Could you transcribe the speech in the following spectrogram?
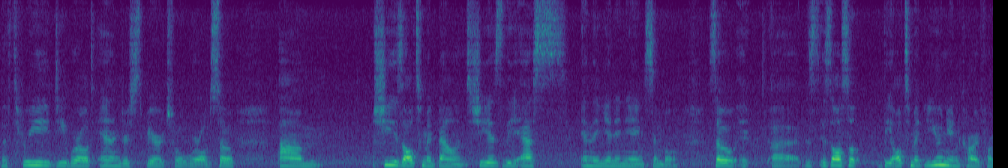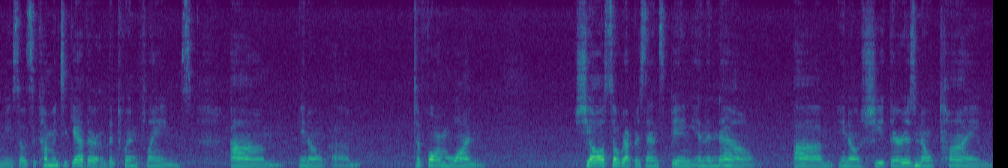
the 3D world and your spiritual world. So um, she is ultimate balance. She is the S in the yin and yang symbol. So it, uh, this is also the ultimate union card for me. So it's a coming together of the twin flames, um, you know, um, to form one. She also represents being in the now. Um, you know, she there is no time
